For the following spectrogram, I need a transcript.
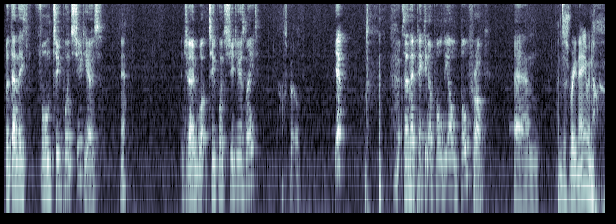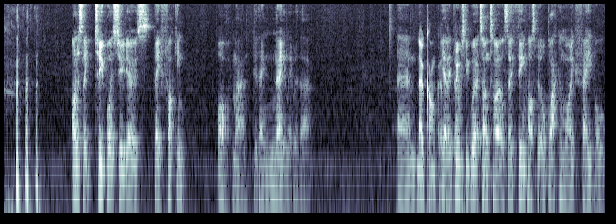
but then they formed Two Point Studios. Yeah. And do you know what Two Point Studios made? Hospital. Yep. so they're picking up all the old Bullfrog. Um, And just renaming them. honestly, Two Point Studios, they fucking. Oh man, did they nail it with that? Um, no Conker. yeah, they done. previously worked on titles so Theme Hospital, Black and White, Fable,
